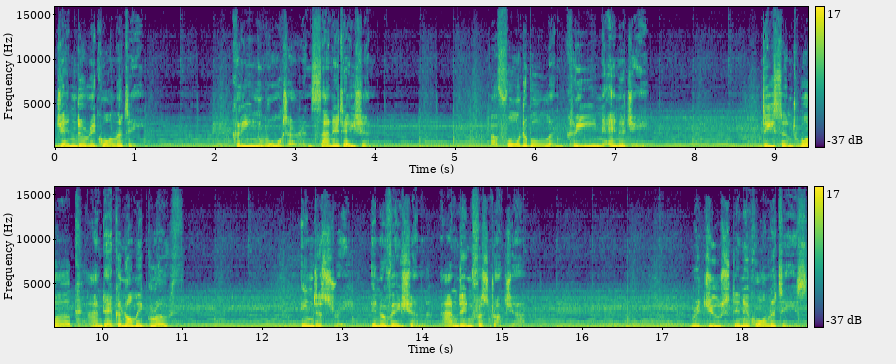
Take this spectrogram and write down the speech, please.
gender equality, clean water and sanitation, affordable and clean energy, decent work and economic growth, industry, innovation and infrastructure, reduced inequalities,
